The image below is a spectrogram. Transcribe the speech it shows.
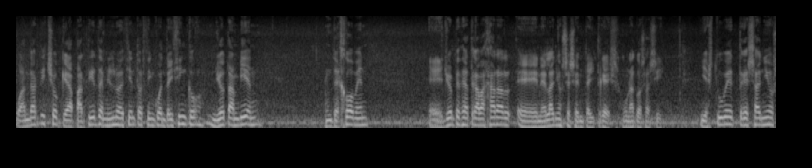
cuando has dicho que a partir de 1955, yo también, de joven, eh, yo empecé a trabajar al- eh, en el año 63, una cosa así. Y estuve tres años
